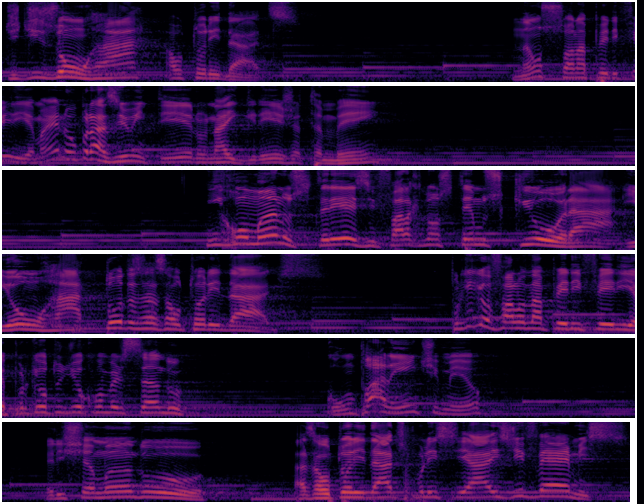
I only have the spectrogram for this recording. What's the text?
de desonrar autoridades. Não só na periferia, mas no Brasil inteiro, na igreja também. Em Romanos 13 fala que nós temos que orar e honrar todas as autoridades. Por que, eu falo na periferia? Porque outro dia eu conversando com um parente meu, ele chamando as autoridades policiais de vermes.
